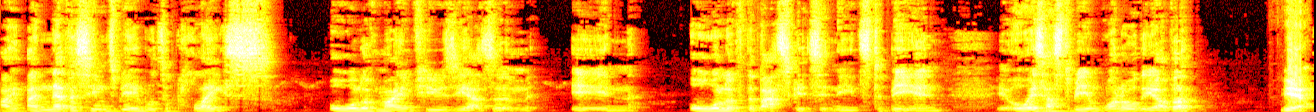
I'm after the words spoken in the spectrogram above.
I, I never seem to be able to place all of my enthusiasm in all of the baskets it needs to be in. It always has to be in one or the other. Yeah.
